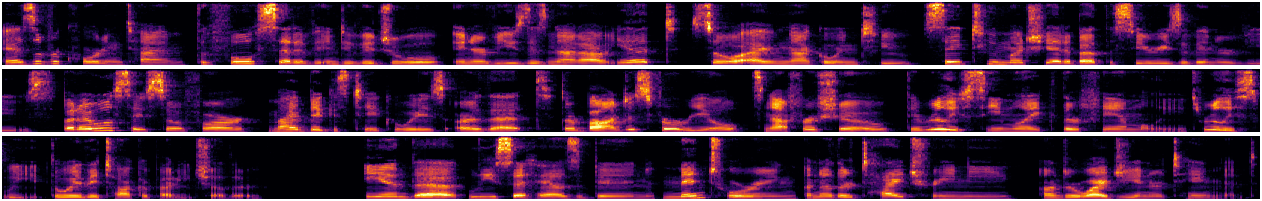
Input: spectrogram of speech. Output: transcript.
As of recording time, the full set of individual interviews is not out yet, so I'm not going to say too much yet about the series of interviews. But I will say so far, my biggest takeaways are that their bond is for real, it's not for show. They really seem like they're family. It's really sweet the way they talk about each other and that Lisa has been mentoring another Thai trainee under YG Entertainment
